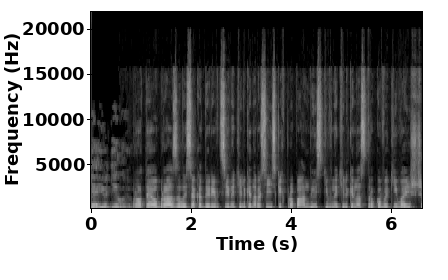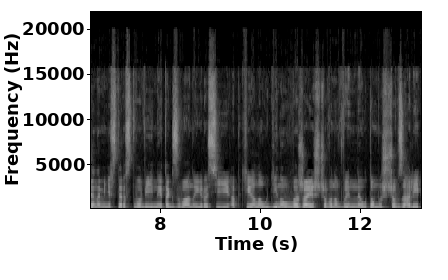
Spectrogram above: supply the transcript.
я ее делаю. Проте образилися кадирівці не тільки на російських пропагандистів, не тільки на строковиків, а й ще на міністерство війни так званої Росії. Аптія Лаудінов вважає, що воно винне у тому, що взагалі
